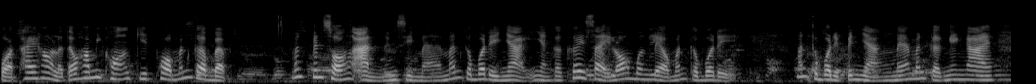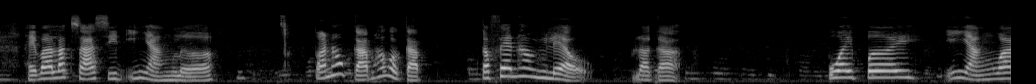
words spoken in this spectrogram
ปอร์ตไทยเฮาแหละแต่ว่าเฮามีของอังกฤษพร้อมมันก็แบบมันเป็นสองอันจังซี่แหมมันก็บ่ได้ยากอีหยังก็เคยใส่ลองเบิ่งแล้วมันก็บ่ได้ มันก็บ่ได้เป็นหยังแม้มันก็ง่าย ๆ ให้ว่ารักษาสิทธิ์อีหยังเหรอตอนเฮากลับเฮาก็กลับกับแฟนเฮาอยู่แล้วแล้วก็ป่วยเปยอีหยังว่า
